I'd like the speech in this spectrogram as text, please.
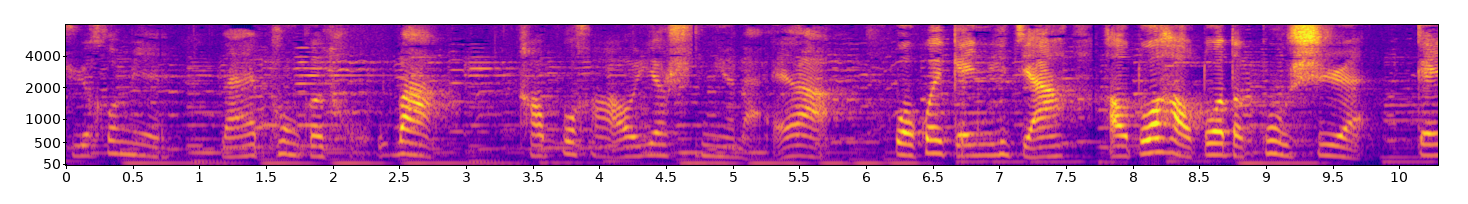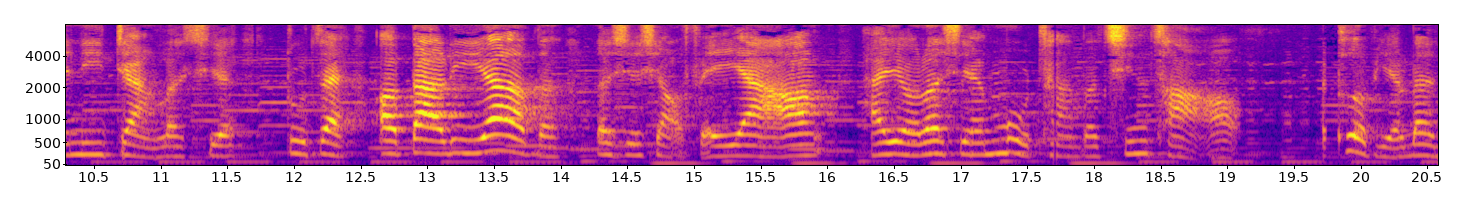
局后面来碰个头吧，好不好？要是你来了。”我会给你讲好多好多的故事，给你讲那些住在澳大利亚的那些小肥羊，还有那些牧场的青草，特别嫩。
